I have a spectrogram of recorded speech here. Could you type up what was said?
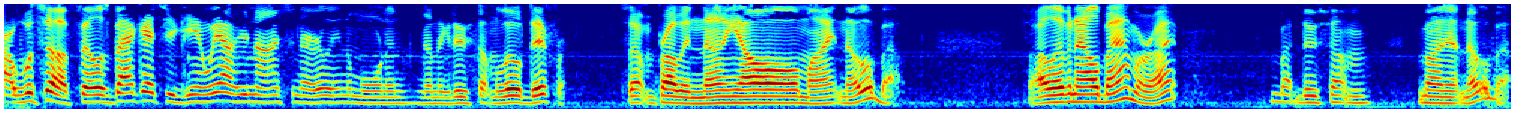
All right, what's up, fellas? Back at you again. We out here nice and early in the morning. Gonna do something a little different. Something probably none of y'all might know about. So I live in Alabama, right? I'm about to do something you might not know about.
